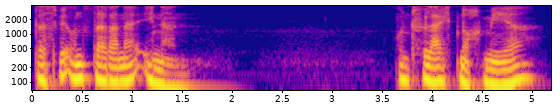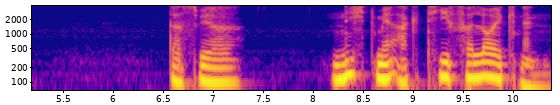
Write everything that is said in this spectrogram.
Dass wir uns daran erinnern und vielleicht noch mehr, dass wir nicht mehr aktiv verleugnen.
